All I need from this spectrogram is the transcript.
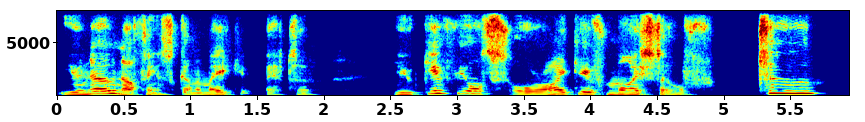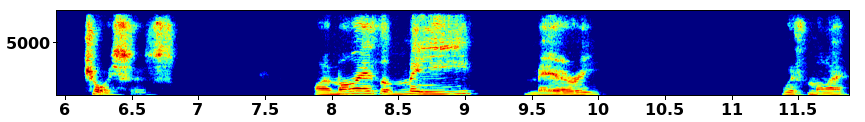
you know nothing's going to make it better. You give your, or I give myself two choices. I'm either me, Mary, with my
